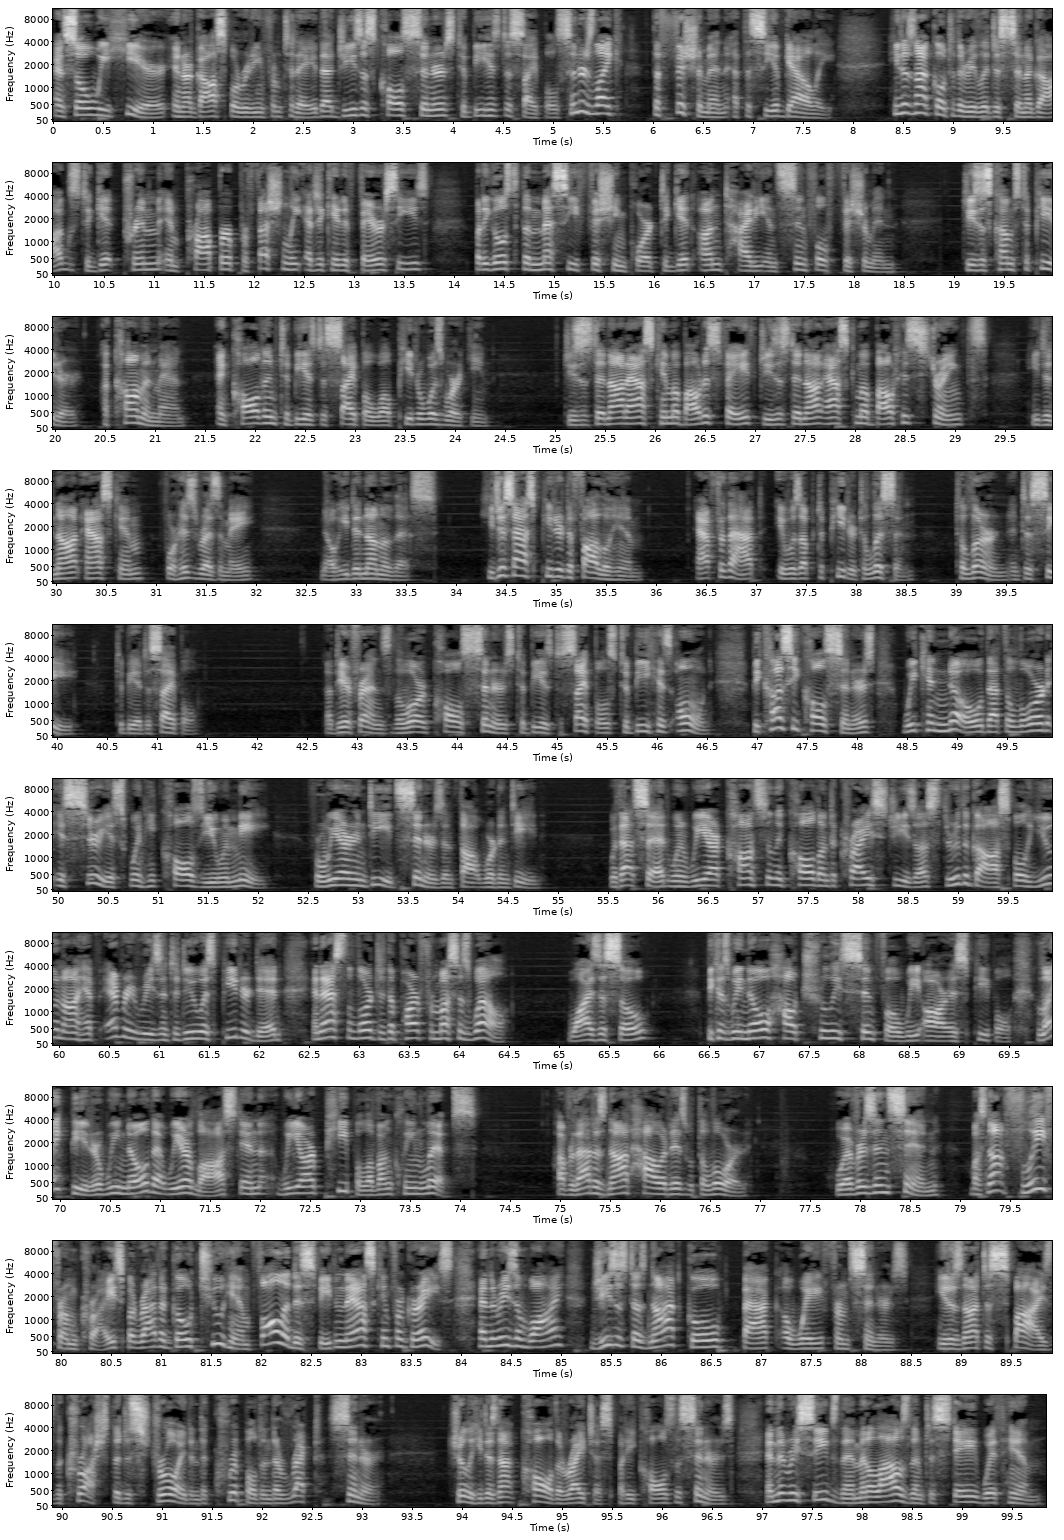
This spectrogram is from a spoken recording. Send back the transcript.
And so we hear in our gospel reading from today that Jesus calls sinners to be his disciples, sinners like the fishermen at the Sea of Galilee. He does not go to the religious synagogues to get prim and proper, professionally educated Pharisees, but he goes to the messy fishing port to get untidy and sinful fishermen. Jesus comes to Peter, a common man, and called him to be his disciple while Peter was working. Jesus did not ask him about his faith, Jesus did not ask him about his strengths. He did not ask him for his resume. No, he did none of this. He just asked Peter to follow him. After that, it was up to Peter to listen, to learn, and to see, to be a disciple. Now, dear friends, the Lord calls sinners to be his disciples, to be his own. Because he calls sinners, we can know that the Lord is serious when he calls you and me, for we are indeed sinners in thought, word, and deed. With that said, when we are constantly called unto Christ Jesus through the gospel, you and I have every reason to do as Peter did and ask the Lord to depart from us as well. Why is this so? Because we know how truly sinful we are as people. Like Peter, we know that we are lost and we are people of unclean lips. However, that is not how it is with the Lord. Whoever is in sin must not flee from Christ, but rather go to him, fall at his feet, and ask him for grace. And the reason why? Jesus does not go back away from sinners. He does not despise the crushed, the destroyed, and the crippled and the wrecked sinner. Truly, he does not call the righteous, but he calls the sinners, and then receives them and allows them to stay with him.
